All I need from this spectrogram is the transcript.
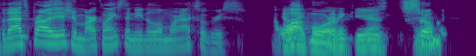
so that's probably the issue. Mark Langston needed a little more axle grease. A lot more. I think he Yeah. used so yeah. much more.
